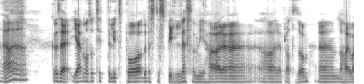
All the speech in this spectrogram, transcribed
Ja, ja, ja. Skal vi se, Jeg må også titte litt på det beste spillet som vi har, eh, har pratet om. Det har jo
